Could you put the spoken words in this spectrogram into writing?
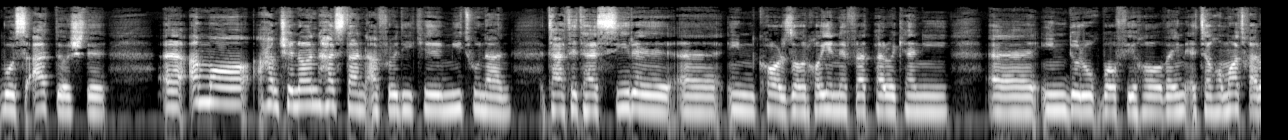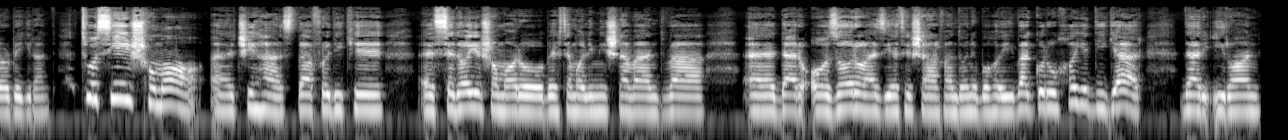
وسعت داشته اما همچنان هستن افرادی که می‌تونن تحت تاثیر این کارزارهای نفرت پراکنی این دروغ بافی ها و این اتهامات قرار بگیرند. توصیه شما چی هست؟ به افرادی که صدای شما رو به احتمالی میشنوند و در آزار و اذیت شهروندان بهایی و گروه های دیگر در ایران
